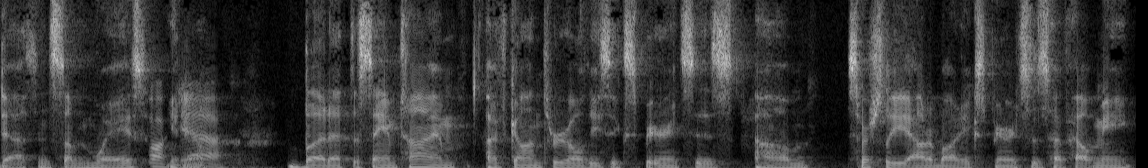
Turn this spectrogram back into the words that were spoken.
death in some ways. Fuck you know? yeah. But at the same time, I've gone through all these experiences, um, especially out of body experiences, have helped me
